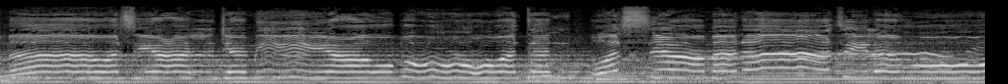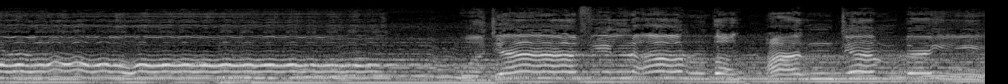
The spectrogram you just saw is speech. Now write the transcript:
كما وسع الجميع أبوة وسع منازله. وجافي الأرض عن جنبيه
